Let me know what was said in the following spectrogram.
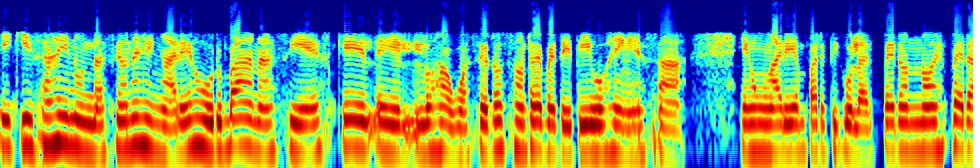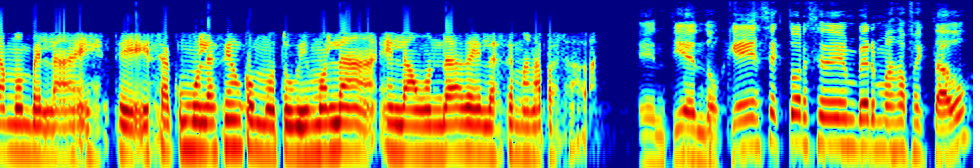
y quizás inundaciones en áreas urbanas si es que eh, los aguaceros son repetitivos en esa en un área en particular, pero no esperamos, ¿verdad? Este, esa acumulación como tuvimos la en la onda de la semana pasada. Entiendo. ¿Qué sectores se deben ver más afectados?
